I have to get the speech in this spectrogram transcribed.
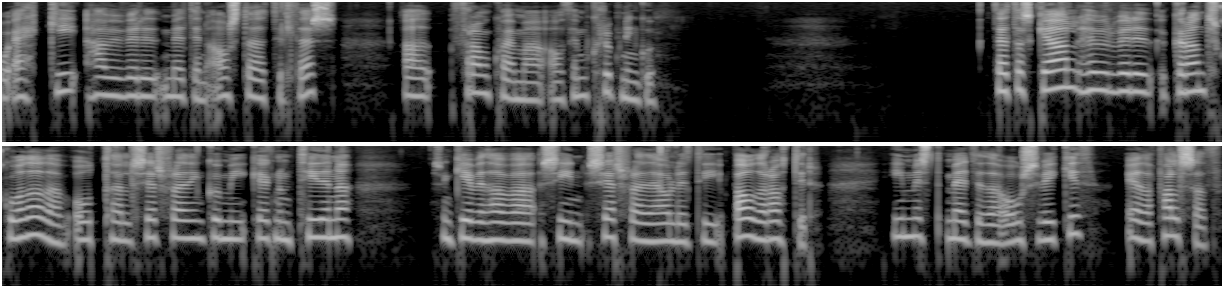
og ekki hafi verið metin ástæða til þess að framkvæma á þeim krupningu. Þetta skjál hefur verið grand skoðað af ótal sérfræðingum í gegnum tíðina sem gefið hafa sín sérfræði álit í báðar áttir, ímist metið það ósvikið eða falsað.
